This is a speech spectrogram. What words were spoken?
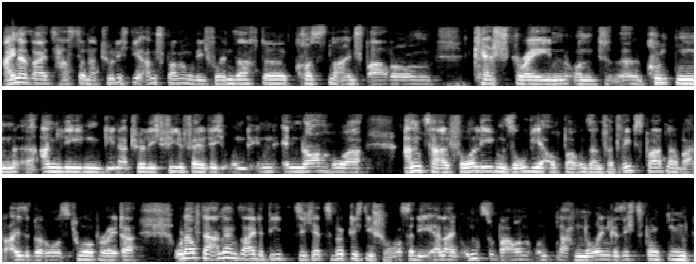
Einerseits hast du natürlich die Anspannung, wie ich vorhin sagte, Kosteneinsparungen, Cash Drain und äh, Kundenanliegen, die natürlich vielfältig und in enorm hoher Anzahl vorliegen, so wie auch bei unseren Vertriebspartnern, bei Reisebüros, Tour Operator. Und auf der anderen Seite bietet sich sich jetzt wirklich die Chance, die Airline umzubauen und nach neuen Gesichtspunkten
